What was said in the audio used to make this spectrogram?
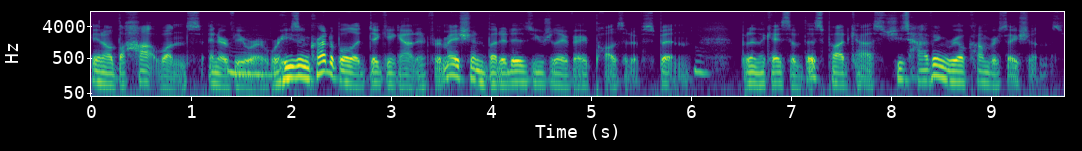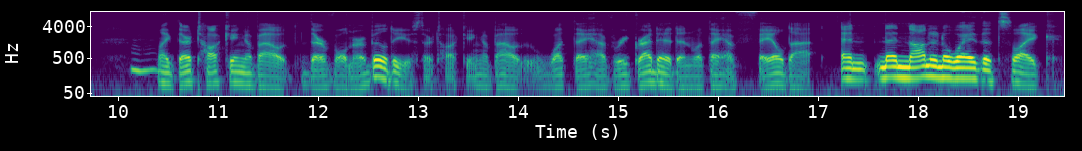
you know, the hot ones interviewer, mm. where he's incredible at digging out information, but it is usually a very positive spin. But in the case of this podcast, she's having real conversations. Mm-hmm. Like they're talking about their vulnerabilities, they're talking about what they have regretted and what they have failed at. And then not in a way that's like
